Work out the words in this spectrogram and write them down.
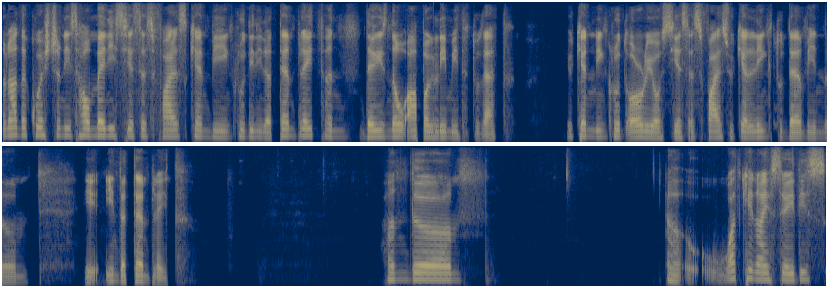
another question is how many CSS files can be included in a template and there is no upper limit to that you can include all your CSS files. You can link to them in um, in the template. And um, uh, what can I say? This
